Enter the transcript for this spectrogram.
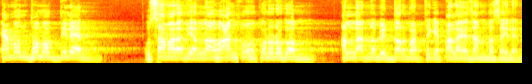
এমন ধমক দিলেন উসামা রাদি আল্লাহ আনহু কোন রকম আল্লাহর নবীর দরবার থেকে পালায় যান বাঁচাইলেন।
